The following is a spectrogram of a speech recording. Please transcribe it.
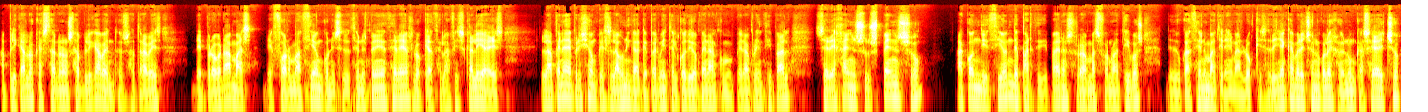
aplicar lo que hasta ahora no se aplicaba. Entonces, a través de programas de formación con instituciones penitenciarias, lo que hace la Fiscalía es la pena de prisión, que es la única que permite el Código Penal como pena principal, se deja en suspenso a condición de participar en los programas formativos de educación en materia animal. Lo que se tenía que haber hecho en el colegio y nunca se ha hecho,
